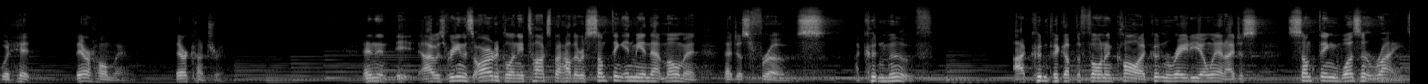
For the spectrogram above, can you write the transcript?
would hit their homeland, their country. And then I was reading this article, and he talks about how there was something in me in that moment that just froze. I couldn't move. I couldn't pick up the phone and call. I couldn't radio in. I just, something wasn't right.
